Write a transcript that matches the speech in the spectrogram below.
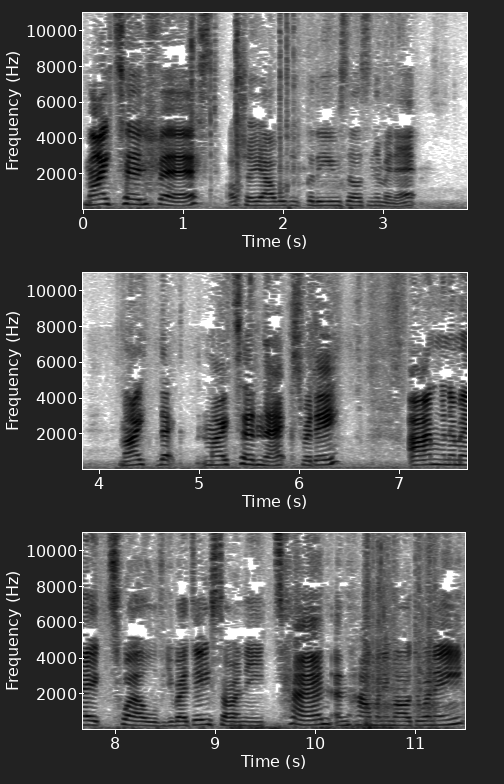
My turn first. I'll show you how we're going to use those in a minute. My, my turn next, ready? I'm going to make 12. You ready? So I need 10. And how many more do I need?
